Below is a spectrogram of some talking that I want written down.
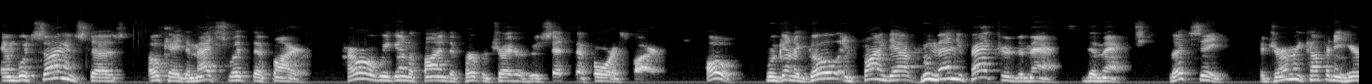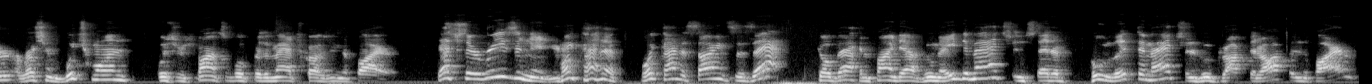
And what science does, okay, the match lit the fire. How are we going to find the perpetrator who set the forest fire? Oh, we're going to go and find out who manufactured the match. The match. Let's see, a German company here, a Russian. Which one was responsible for the match causing the fire? That's their reasoning. What kind of what kind of science is that? Go back and find out who made the match instead of who lit the match and who dropped it off in the fire.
